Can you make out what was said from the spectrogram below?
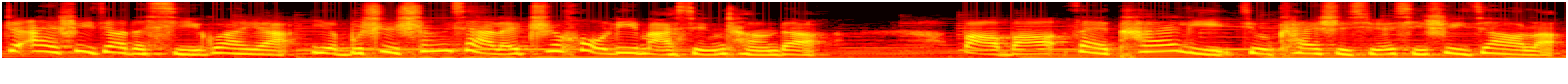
这爱睡觉的习惯呀，也不是生下来之后立马形成的。宝宝在胎里就开始学习睡觉了，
